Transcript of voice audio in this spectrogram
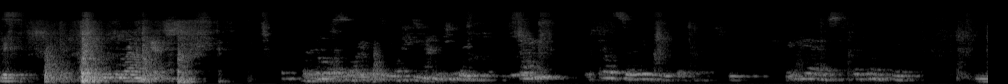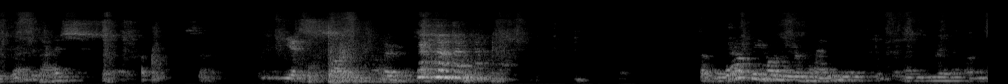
Lift. Around, yes. Yes. So, Yes. So without me holding your hand, you keep the hand in the front.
